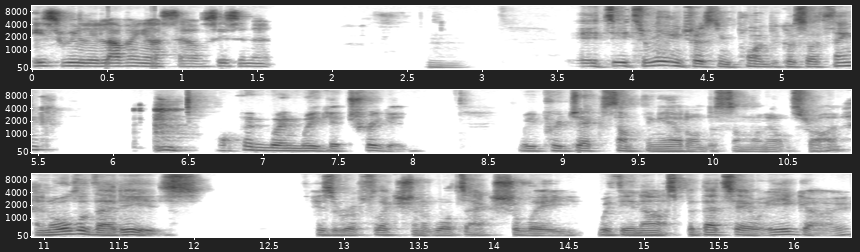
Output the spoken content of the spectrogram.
is really loving ourselves, isn't it? Mm. It's, it's a really interesting point because I think often when we get triggered, we project something out onto someone else, right? And all of that is, is a reflection of what's actually within us, but that's our ego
